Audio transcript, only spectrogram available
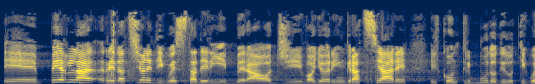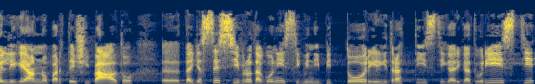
E per la redazione di questa delibera oggi voglio ringraziare il contributo di tutti quelli che hanno partecipato, eh, dagli stessi protagonisti, quindi pittori, ritrattisti, caricaturisti,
